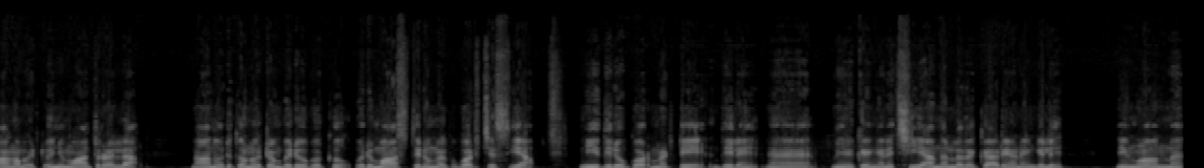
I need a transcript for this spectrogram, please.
വാങ്ങാൻ പറ്റും. ഇനി മാത്രമല്ല നാനൂറ്റി തൊണ്ണൂറ്റൊമ്പത് രൂപക്ക് ഒരു മാസത്തിന് നിങ്ങൾക്ക് പർച്ചേസ് ചെയ്യാം. ഇനി ഇതിലും കുറഞ്ഞ ഇതിൽ നിങ്ങൾക്ക് എങ്ങനെ ചെയ്യാമെന്നുള്ളതൊക്കെ അറിയണമെങ്കിൽ നിങ്ങളൊന്ന്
